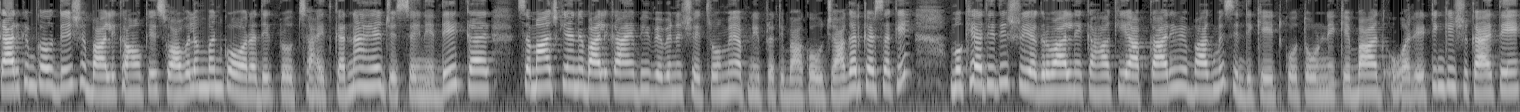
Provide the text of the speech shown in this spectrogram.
कार्यक्रम का उद्देश्य बालिकाओं के स्वावलंबन को और अधिक प्रोत्साहित करना है, जिससे इन्हें देखकर समाज की अन्य बालिकाएँ भी विभिन्न क्षेत्रों में अपनी प्रतिभा को उजागर कर सके। मुख्य अतिथि श्री अग्रवाल ने कहा कि आबकारी विभाग में सिंडिकेट को तोड़ने के बाद ओवर रेटिंग की शिकायतें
